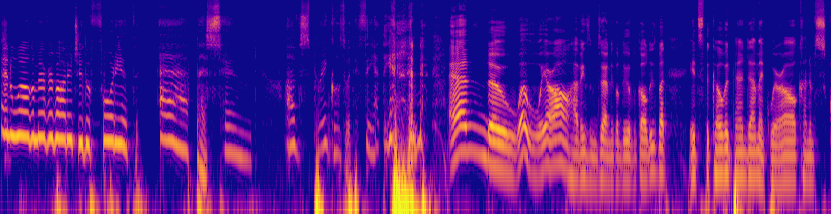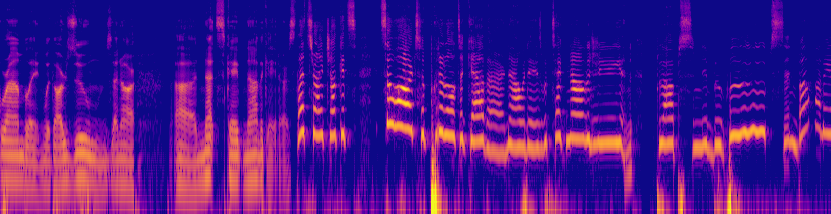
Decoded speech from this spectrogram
And welcome everybody to the 40th episode of Sprinkles with a C at the end. and uh, whoa, we are all having some technical difficulties, but it's the COVID pandemic. We're all kind of scrambling with our Zooms and our uh, Netscape navigators. That's right, Chuck. It's it's so hard to put it all together nowadays with technology and plops and boop boops and body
